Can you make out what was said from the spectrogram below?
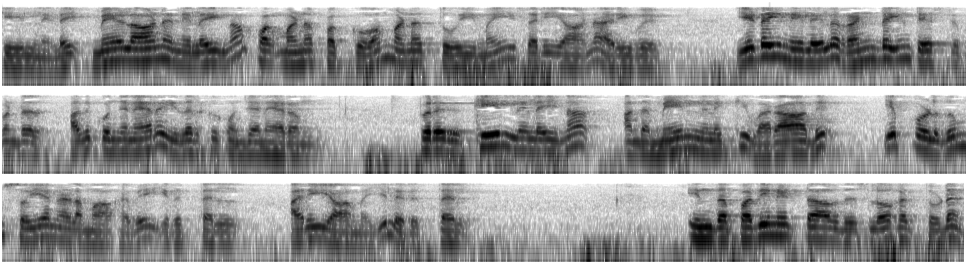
கீழ்நிலை. மேலான நிலைனா மனப்பக்குவம் மன தூய்மை சரியான அறிவு. இடைநிலையில ரெண்டையும் டேஸ்ட் பண்றது. அது கொஞ்ச நேரம் இதற்கு கொஞ்ச நேரம். பிறகு கீழ்நிலைனா அந்த மேல்நிலைக்கு வராது. எப்பொழுதும் சுயநலமாகவே இருத்தல் அறியாமையில் இருத்தல். இந்த பதினெட்டாவது ஸ்லோகத்துடன்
